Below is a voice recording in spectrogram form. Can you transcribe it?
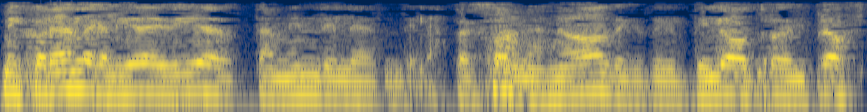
Mejorar la calidad de vida también de, de las personas, ¿no? del otro, del prójimo.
